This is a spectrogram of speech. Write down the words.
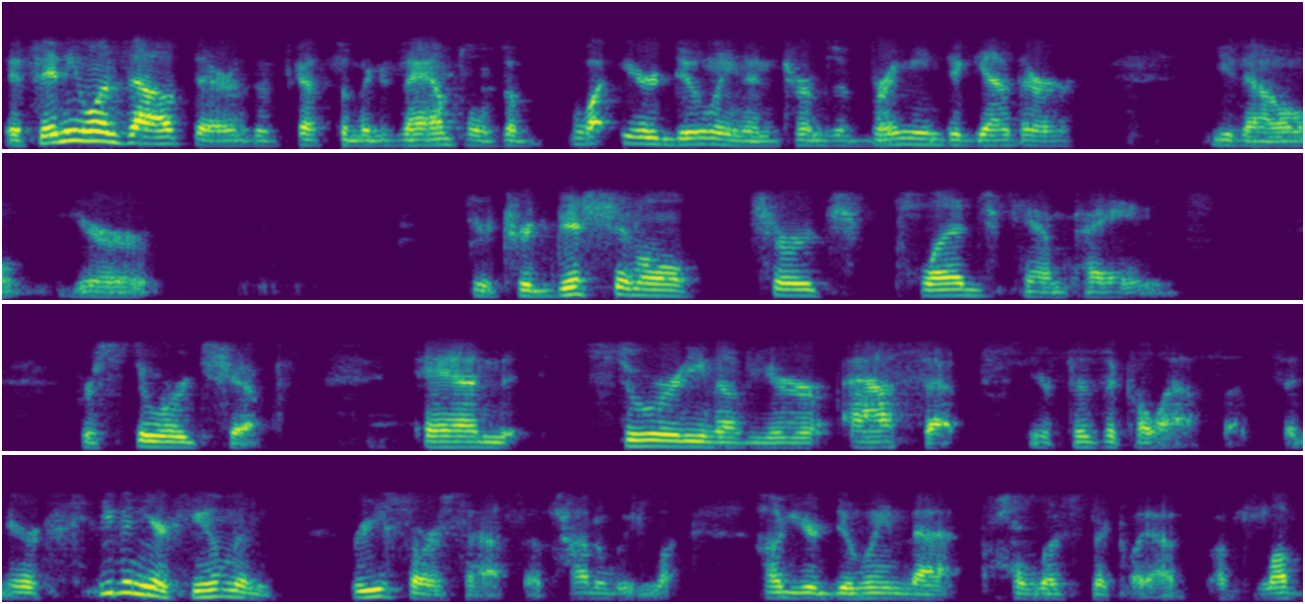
if anyone's out there that's got some examples of what you're doing in terms of bringing together, you know, your your traditional church pledge campaigns for stewardship and stewarding of your assets, your physical assets, and your even your human resource assets. How do we look? How you're doing that holistically? I'd, I'd love,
